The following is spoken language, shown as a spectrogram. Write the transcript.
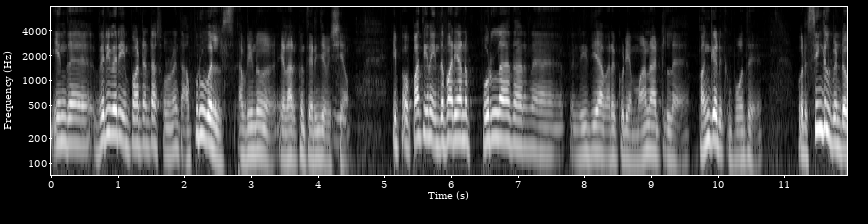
இந்த வெரி வெரி இம்பார்ட்டண்ட்டாக சொல்லணும் இந்த அப்ரூவல்ஸ் அப்படின்னு எல்லாருக்கும் தெரிஞ்ச விஷயம். இப்போ பார்த்தீங்கன்னா இந்த மாதிரியான பொருளாதார ரீதியாக வரக்கூடிய மாநாட்டில் பங்கெடுக்கும் போது ஒரு சிங்கிள் விண்டோ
